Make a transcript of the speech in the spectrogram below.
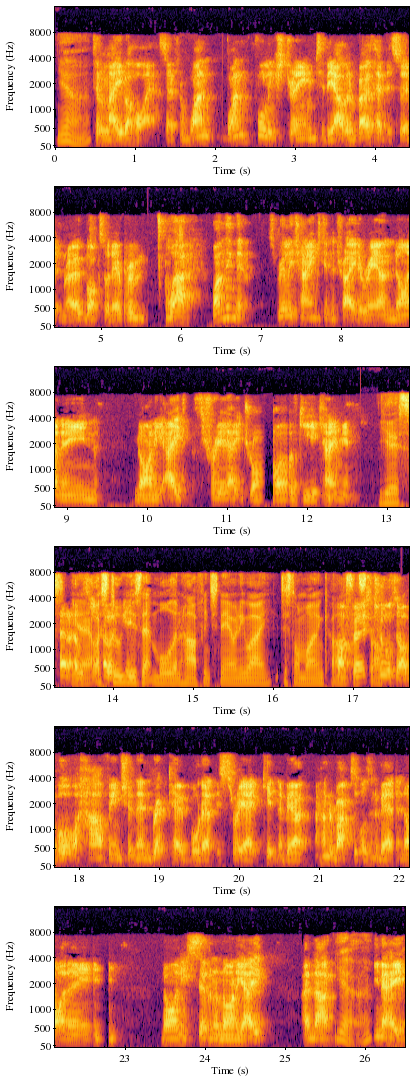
Yeah. to labour hire. So from one one full extreme to the other, and both had their certain roadblocks, whatever. Well, uh, one thing that's really changed in the trade around 1998, 3.8 drive gear came in. Yes. Uh, Yeah. I uh, still yeah. use that more than half inch now anyway, just on my own car. My first stuff. tools I bought were half inch, and then Repco bought out this 3.8 kit in about 100 bucks. It wasn't about 1997 or 98. And uh, Yeah. you know how you-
